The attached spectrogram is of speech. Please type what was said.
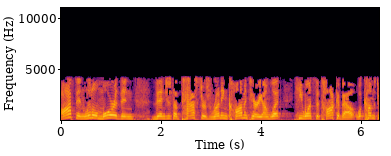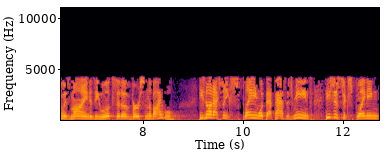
often little more than, than just a pastor's running commentary on what he wants to talk about, what comes to his mind as he looks at a verse in the Bible. He's not actually explaining what that passage means, he's just explaining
